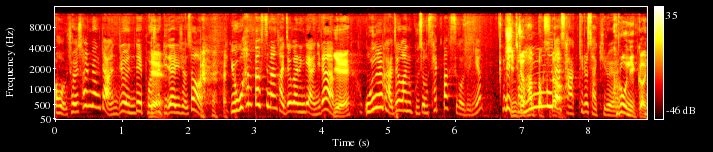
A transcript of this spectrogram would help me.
어, 저희 설명 다 안 드렸는데 벌써 네. 기다리셔서 요거 한 박스만 가져가는 게 아니라 예. 오늘 가져가는 구성 세 박스거든요. 근데 진짜 한 전부 다 박스다? 4kg, 4kg예요. 그러니까요.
